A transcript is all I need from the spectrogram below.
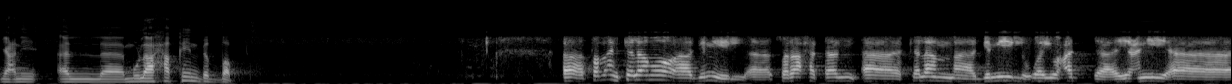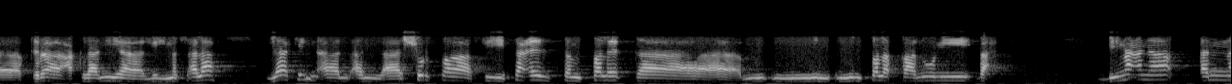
يعني الملاحقين بالضبط. طبعا كلامه جميل. صراحة كلام جميل ويعد يعني قراءة عقلانية للمسألة. لكن الشرطة في تعز تنطلق من منطلق قانوني بحت. بمعنى أن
